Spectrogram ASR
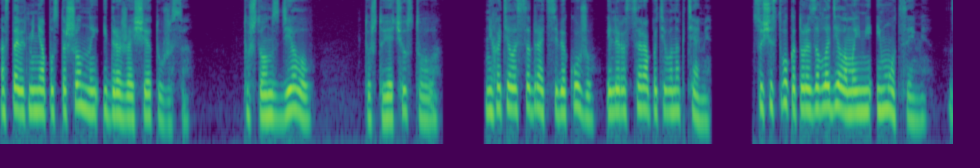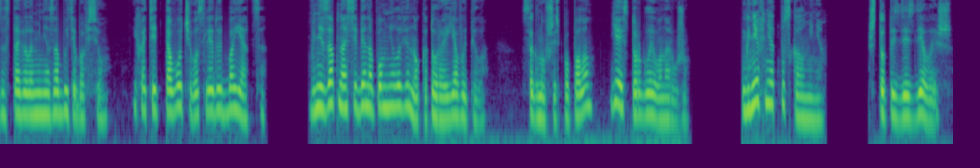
оставив меня опустошенной и дрожащей от ужаса. То, что он сделал, то, что я чувствовала. Мне хотелось содрать с себя кожу или расцарапать его ногтями. Существо, которое завладело моими эмоциями, заставило меня забыть обо всем и хотеть того, чего следует бояться. Внезапно о себе напомнило вино, которое я выпила. Согнувшись пополам, я исторгла его наружу. Гнев не отпускал меня. «Что ты здесь делаешь?»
